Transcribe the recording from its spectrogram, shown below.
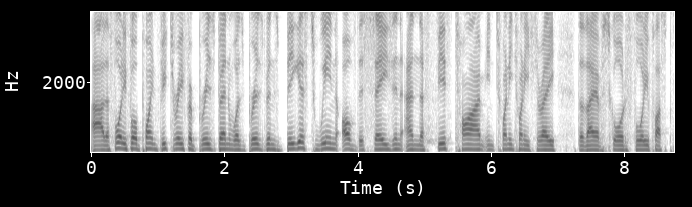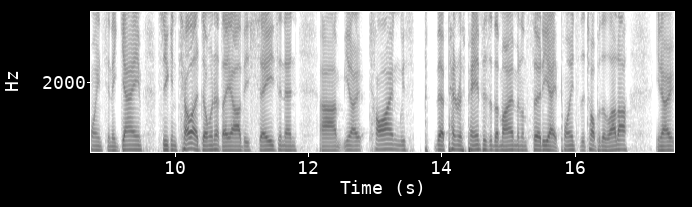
Uh, the 44 point victory for Brisbane was Brisbane's biggest win of the season and the fifth time in 2023 that they have scored 40 plus points in a game. So you can tell how dominant they are this season and, um, you know, tying with the Penrith Panthers at the moment on 38 points at the top of the ladder you know,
